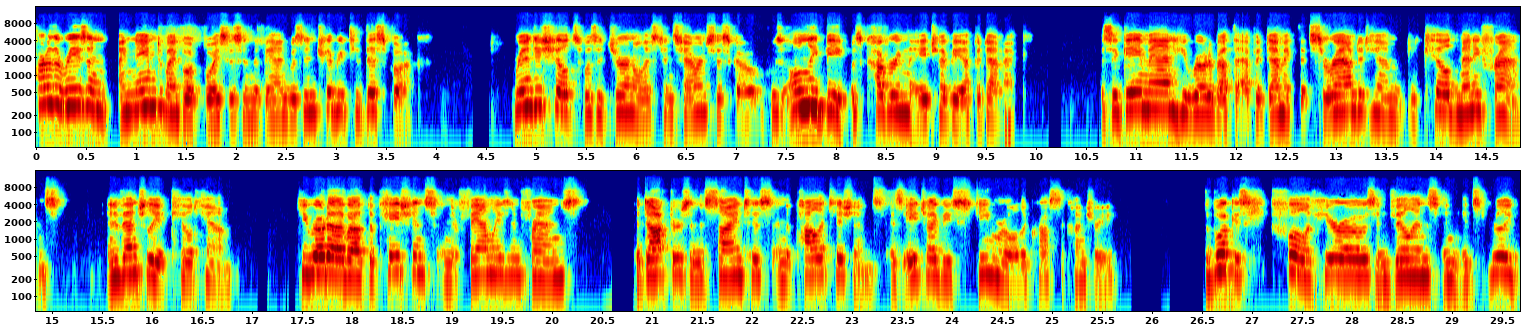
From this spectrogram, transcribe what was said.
Part of the reason I named my book Voices in the Band was in tribute to this book. Randy Shilts was a journalist in San Francisco whose only beat was covering the HIV epidemic. As a gay man, he wrote about the epidemic that surrounded him and killed many friends, and eventually it killed him. He wrote about the patients and their families and friends, the doctors and the scientists and the politicians as HIV steamrolled across the country. The book is full of heroes and villains, and it's really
